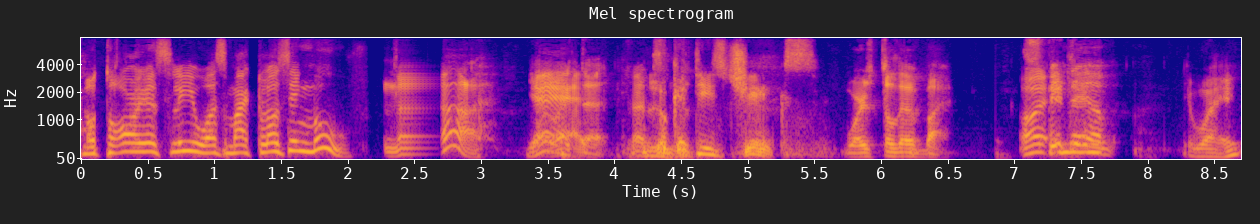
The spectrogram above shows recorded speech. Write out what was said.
notoriously was my closing move. Ah, Yeah, I like that. That's look at these cheeks. words to live by. Oh, Speaking then- of wait,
